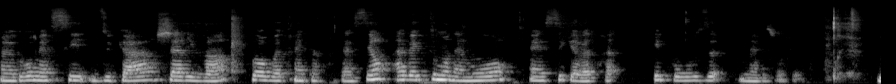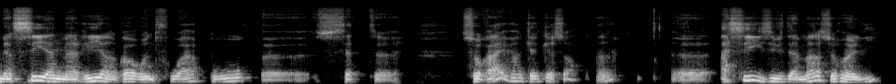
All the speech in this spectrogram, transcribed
un gros merci du cœur, cher Yvan, pour votre interprétation, avec tout mon amour, ainsi que votre épouse, Marie-Josée. Merci Anne-Marie encore une fois pour euh, euh, ce rêve en quelque sorte. Hein? Euh, assise évidemment sur un lit,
